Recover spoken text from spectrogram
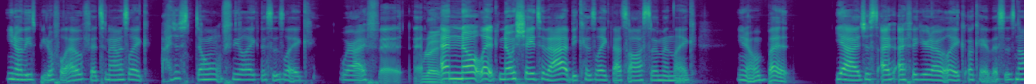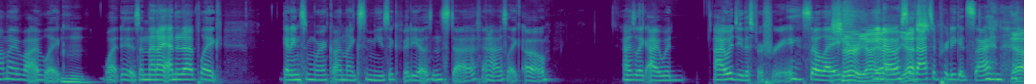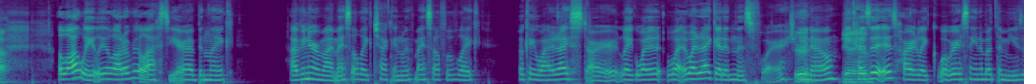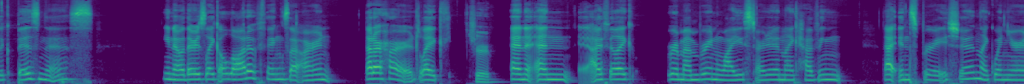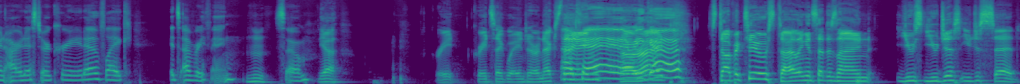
you know these beautiful outfits and i was like i just don't feel like this is like where i fit Right. and no like no shade to that because like that's awesome and like you know but yeah just I, I figured out like okay this is not my vibe like Mhm. what is and then i ended up like getting some work on like some music videos and stuff and i was like oh i was like i would i would do this for free so like Sure, yeah, you yeah, know so that's a pretty good sign Yeah. a lot lately a lot over the last year i've been like having to remind myself like check in with myself of like okay why did i start like what did what, what did i get in this for Sure. you know Yeah, because yeah. it is hard like what we were saying about the music business you know there's like a lot of things that aren't that are hard like Sure. and and i feel like remembering why you started and like having that inspiration like when you're an artist or creative like it's everything Mhm. so Yeah. Great. Great segue into our next thing. okay there All we right. go Topic two: styling and set design. You you just you just said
